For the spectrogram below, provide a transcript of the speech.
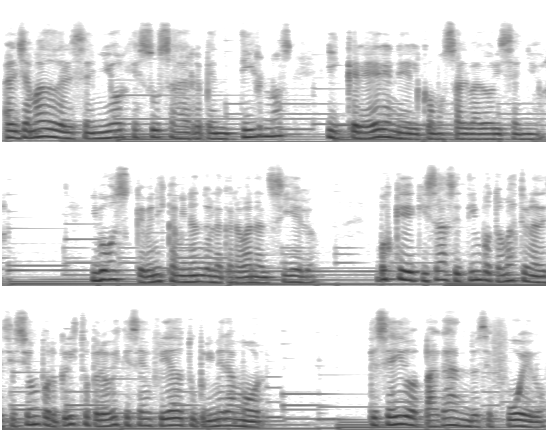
al llamado del Señor Jesús a arrepentirnos y creer en Él como Salvador y Señor. Y vos que venís caminando en la caravana al cielo, vos que quizás hace tiempo tomaste una decisión por Cristo pero ves que se ha enfriado tu primer amor, que se ha ido apagando ese fuego,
